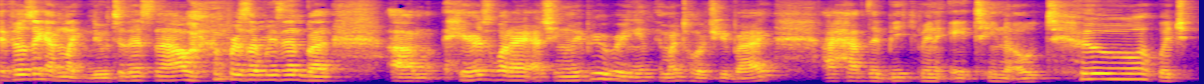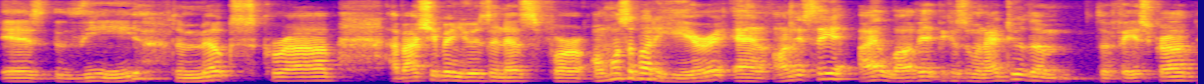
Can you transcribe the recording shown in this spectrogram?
it feels like I'm like new to this now for some reason but um, here's what I actually to be bringing in my toiletry bag. I have the Beekman 1802 which is the, the milk scrub. I've actually been using this for almost about a year and honestly I love it because when I do the, the face scrub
